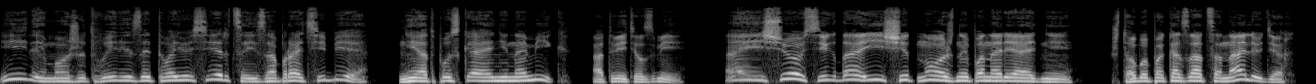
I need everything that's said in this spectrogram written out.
Или может вырезать твое сердце и забрать себе, не отпуская ни на миг, — ответил змей. А еще всегда ищет ножны понаряднее. чтобы показаться на людях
